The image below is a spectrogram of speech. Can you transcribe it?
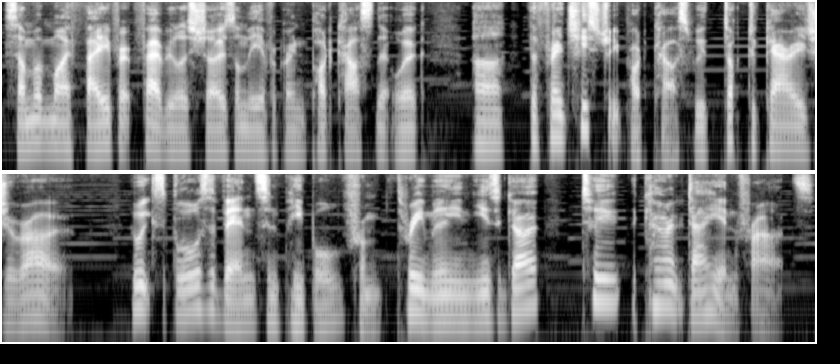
Some of my favourite fabulous shows on the Evergreen Podcast Network are the French History Podcast with Dr. Gary Girod, who explores events and people from 3 million years ago to the current day in France.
